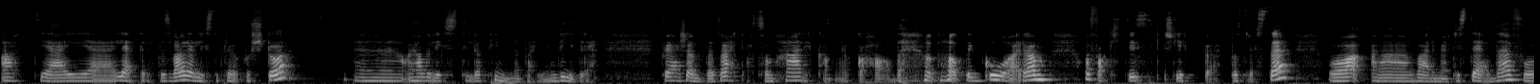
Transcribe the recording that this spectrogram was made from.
At jeg eh, leter etter svar, jeg har lyst til å prøve å forstå. Eh, og jeg hadde lyst til å finne veien videre. For jeg skjønte etter hvert at sånn her kan jeg jo ikke ha det. At det går an å faktisk slippe på stresset og eh, være mer til stede, få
